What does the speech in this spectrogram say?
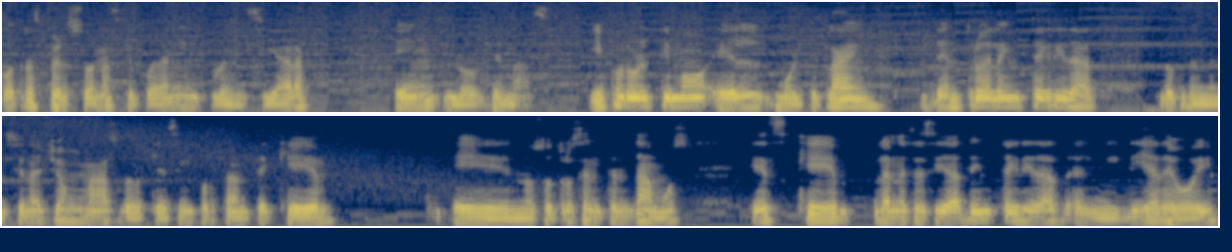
otras personas que puedan influenciar en los demás. Y por último, el multiplying. Dentro de la integridad, lo que nos menciona John Maslow, que es importante que eh, nosotros entendamos, es que la necesidad de integridad en el día de hoy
